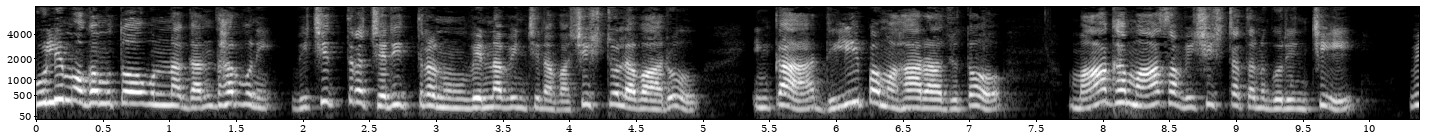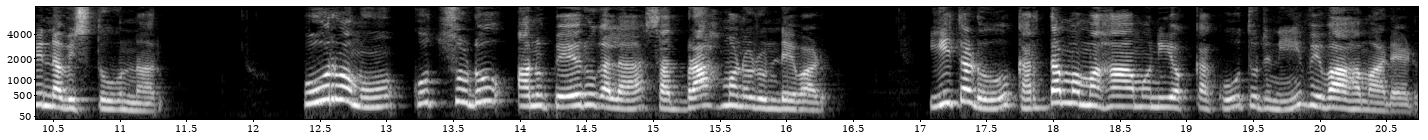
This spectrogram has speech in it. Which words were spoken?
పులి మొగముతో ఉన్న గంధర్వుని విచిత్ర చరిత్రను విన్నవించిన వశిష్ఠుల వారు ఇంకా దిలీప మహారాజుతో మాఘమాస విశిష్టతను గురించి విన్నవిస్తూ ఉన్నారు. పూర్వము కుత్సుడు అను పేరు గల సద్బ్రాహ్మణుడుండేవాడు. ఈతడు కర్దమ్మ మహాముని యొక్క కూతురిని వివాహమాడాడు.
